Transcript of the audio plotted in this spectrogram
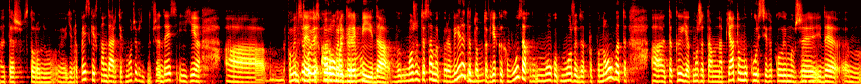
е, теж в сторону е, європейських стандартів. Може, вже- десь і є а, факультети ароматерапії. Да. Ви можете саме перевірити, Мгм. тобто в яких вузах можуть, запропонувати а, такий, як може там на п'ятому курсі, коли ми вже Мгм. йде ем,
